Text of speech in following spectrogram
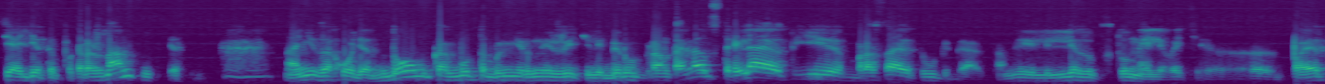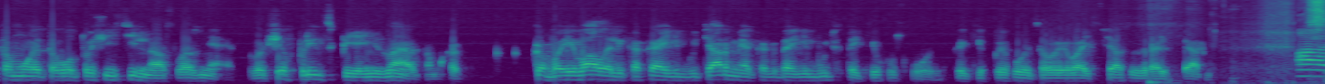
все одеты по гражданке, естественно. Они заходят в дом, как будто бы мирные жители берут гранатомет, стреляют и бросают и убегают. Там, или лезут в туннели в эти. Поэтому это вот очень сильно осложняет. Вообще, в принципе, я не знаю, там, как воевала ли какая-нибудь армия когда-нибудь в таких условиях, в каких приходится воевать сейчас израильская армия. А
